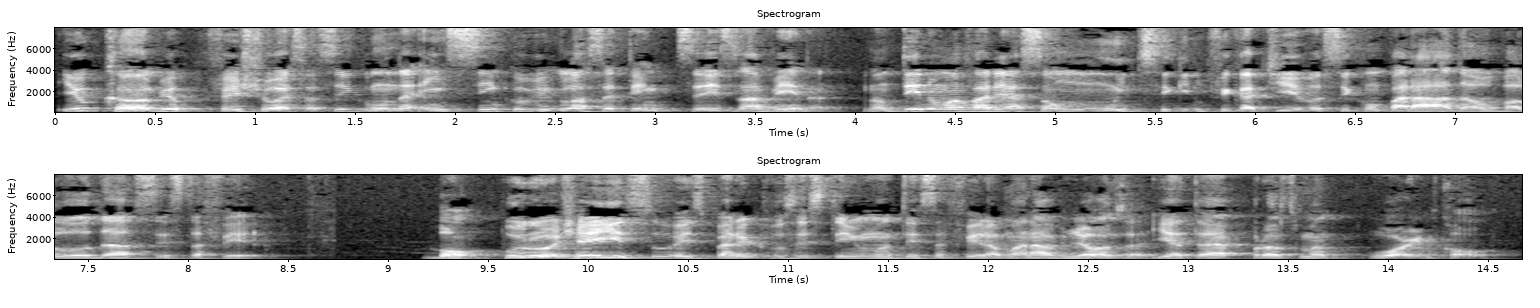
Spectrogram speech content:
E o câmbio fechou essa segunda em 5,76 na venda, não tendo uma variação muito significativa se comparada ao valor da sexta-feira. Bom, por hoje é isso. Eu espero que vocês tenham uma terça-feira maravilhosa e até a próxima Warren Call.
